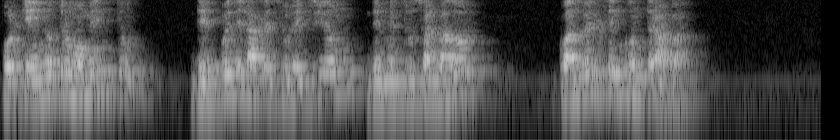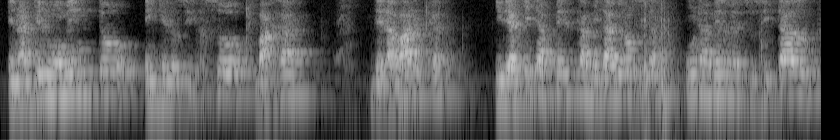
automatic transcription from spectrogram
porque en otro momento, después de la resurrección de nuestro Salvador, cuando Él se encontraba en aquel momento en que los hizo bajar de la barca y de aquella pesca milagrosa, una vez resucitado,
